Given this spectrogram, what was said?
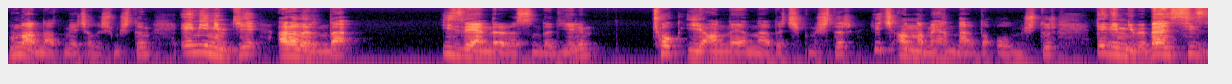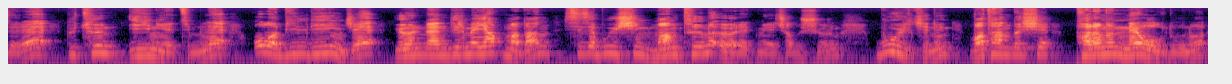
bunu anlatmaya çalışmıştım. Eminim ki aralarında izleyenler arasında diyelim çok iyi anlayanlar da çıkmıştır. Hiç anlamayanlar da olmuştur. Dediğim gibi ben sizlere bütün iyi niyetimle olabildiğince yönlendirme yapmadan size bu işin mantığını öğretmeye çalışıyorum. Bu ülkenin vatandaşı paranın ne olduğunu,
